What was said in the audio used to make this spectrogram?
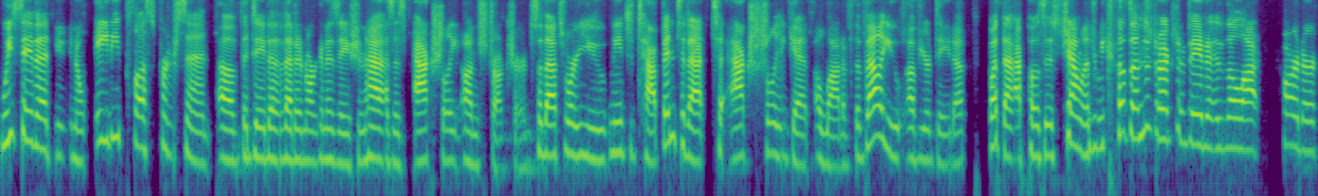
we say that you know 80 plus percent of the data that an organization has is actually unstructured so that's where you need to tap into that to actually get a lot of the value of your data but that poses challenge because unstructured data is a lot harder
